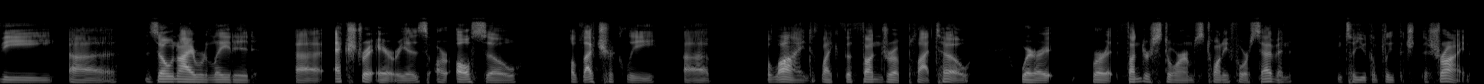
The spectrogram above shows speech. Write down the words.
the uh, Zonai related uh, extra areas are also electrically uh, aligned, like the Thundra Plateau, where it where it thunderstorms 24/7 until you complete the, the shrine.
